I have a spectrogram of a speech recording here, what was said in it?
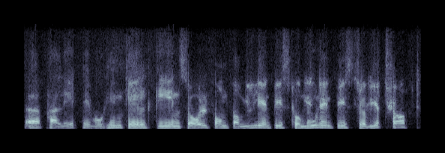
äh, Palette, wohin Geld gehen soll, von Familien bis Kommunen bis zur Wirtschaft.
